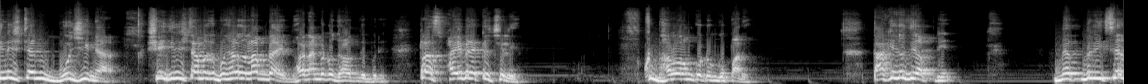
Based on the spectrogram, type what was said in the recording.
জিনিসটা আমি বুঝি না, সেই জিনিসটা আমাকে বোঝানোর লাভ নাই। ধরেন আমি একটু উদাহরণ দিয়ে ক্লাস ফাইভের একটা ছেলে, খুব ভালো অঙ্ক টঙ্ক পারে। তাকে যদি আপনি ম্যাথমেটিক্সের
